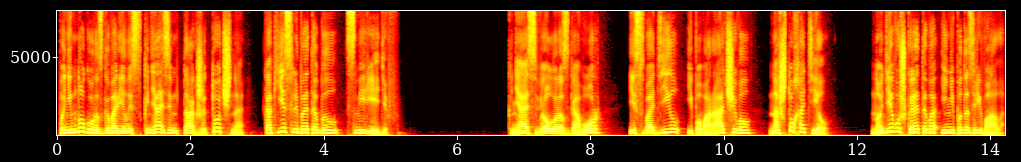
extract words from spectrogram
понемногу разговорилась с князем так же точно, как если бы это был Смиредев. Князь вел разговор и сводил, и поворачивал, на что хотел, но девушка этого и не подозревала.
